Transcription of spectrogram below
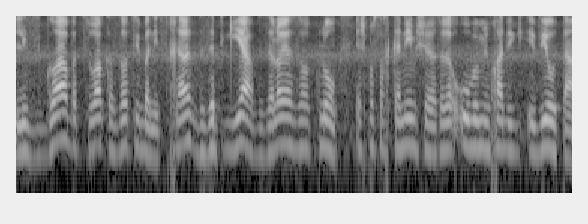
לפגוע בצורה כזאת בנבחרת, וזה פגיעה, וזה לא יעזור כלום. יש פה שחקנים שאתה יודע, הוא במיוחד הביא אותם.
